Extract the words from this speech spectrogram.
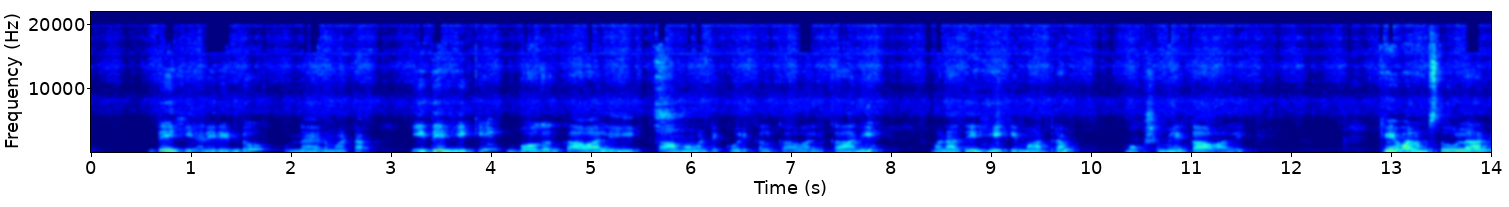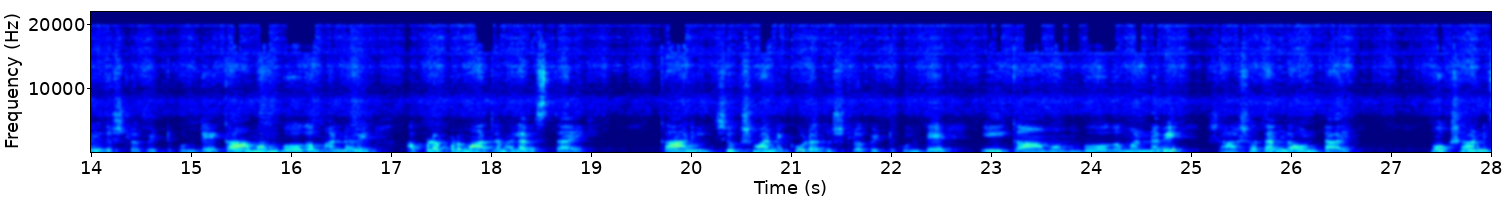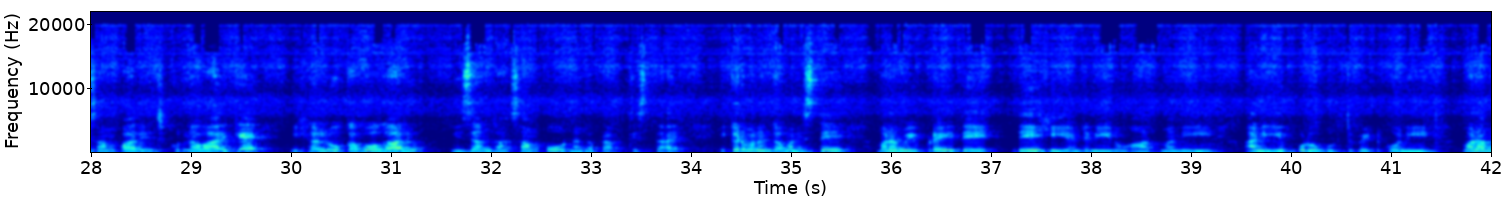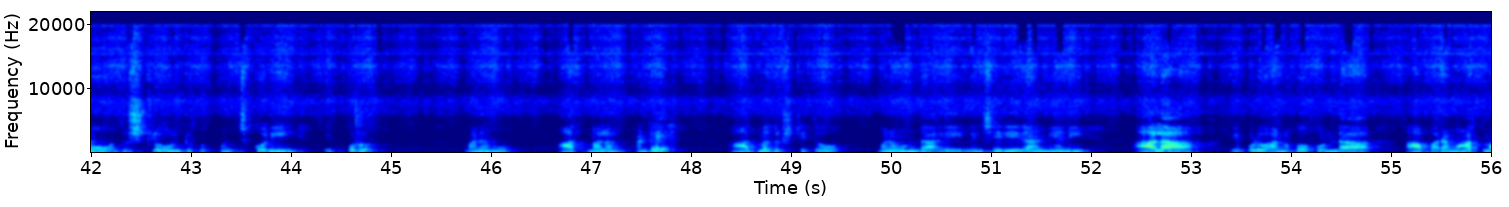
దేహి అని రెండు ఉన్నాయన్నమాట. ఈ దేహికి భోగం కావాలి కామం అంటే కోరికలు కావాలి కానీ మన దేహికి మాత్రం మోక్షమే కావాలి. కేవలం స్థూలాన్ని దృష్టిలో పెట్టుకుంటే కామం భోగం అన్నవి అప్పుడప్పుడు మాత్రమే లభిస్తాయి. కానీ సూక్ష్మాన్ని కూడా దృష్టిలో పెట్టుకుంటే ఈ కామం భోగమన్నవి శాశ్వతంగా ఉంటాయి. మోక్షాన్ని సంపాదించుకున్న వారికే ఇహలోక భోగాలు నిజంగా సంపూర్ణంగా ప్రాప్తిస్తాయి. ఇక్కడ మనం గమనిస్తే మనం ఎప్పుడైతే దేహి అంటే నేను ఆత్మని అని ఎప్పుడూ గుర్తుపెట్టుకొని మనము దృష్టిలో ఉంటు ఉంచుకొని ఎప్పుడు మనము ఆత్మలం అంటే ఆత్మ దృష్టితో మనం ఉండాలి. నేను శరీరాన్ని అని అలా ఎప్పుడు అనుకోకుండా ఆ పరమాత్మ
